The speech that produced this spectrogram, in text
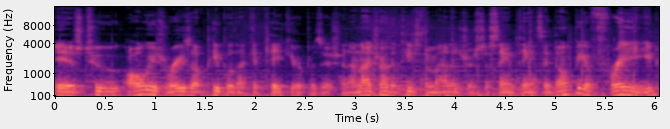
is to always raise up people that could take your position. And I try to teach the managers the same thing. I say, don't be afraid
